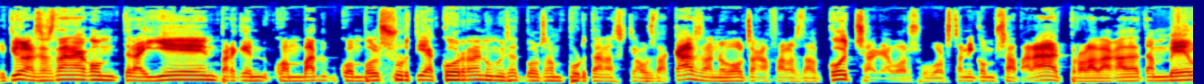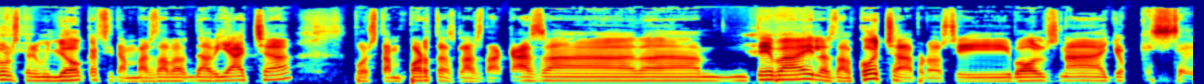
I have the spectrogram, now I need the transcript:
I, tio, les has d'anar com traient perquè quan, va, quan vols sortir a córrer només et vols emportar les claus de casa, no vols agafar les del cotxe, llavors ho vols tenir com separat, però a la vegada també vols tenir un lloc que si te'n vas de, de viatge pues t'emportes les de casa de teva i les del cotxe, però si vols anar, jo què sé,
